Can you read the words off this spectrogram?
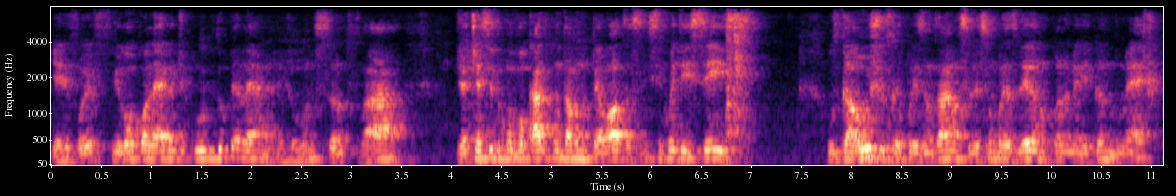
E ele foi virou colega de clube do Pelé, né? Ele jogou no Santos lá. Já tinha sido convocado quando estava no Pelotas em 56. Os gaúchos representaram a seleção brasileira no Pan-Americano do México.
